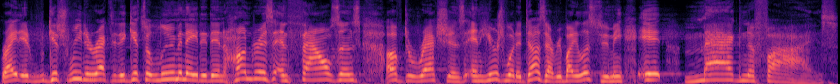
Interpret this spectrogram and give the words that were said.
right? It gets redirected, it gets illuminated in hundreds and thousands of directions. And here's what it does, everybody, listen to me it magnifies.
